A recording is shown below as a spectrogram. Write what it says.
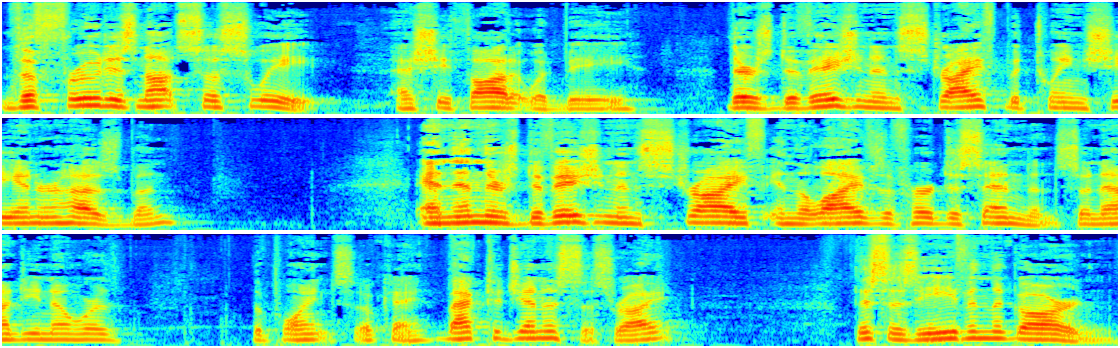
The fruit is not so sweet as she thought it would be. There's division and strife between she and her husband. And then there's division and strife in the lives of her descendants. So now do you know where the points? Okay. Back to Genesis, right? This is Eve in the garden.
